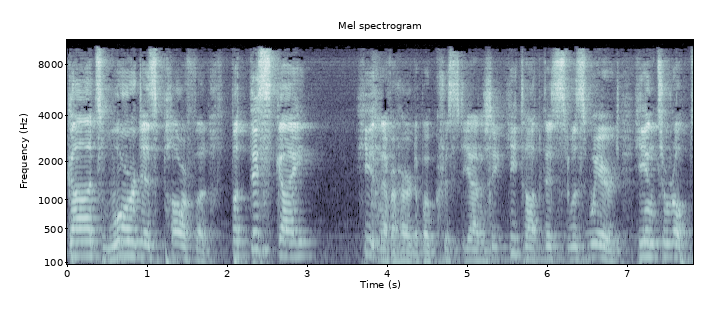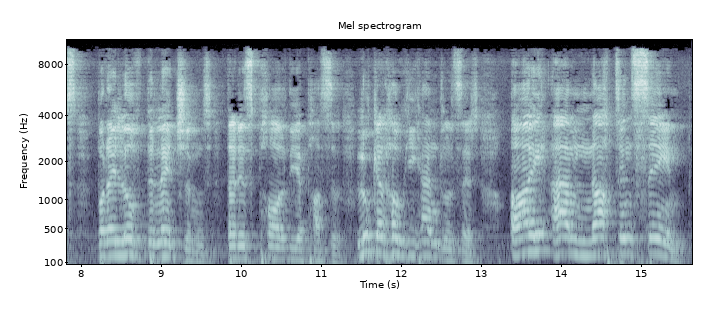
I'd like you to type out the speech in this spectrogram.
God's word is powerful. But this guy he had never heard about Christianity. He thought this was weird. He interrupts. But I love the legend that is Paul the Apostle. Look at how he handles it. I am not insane.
